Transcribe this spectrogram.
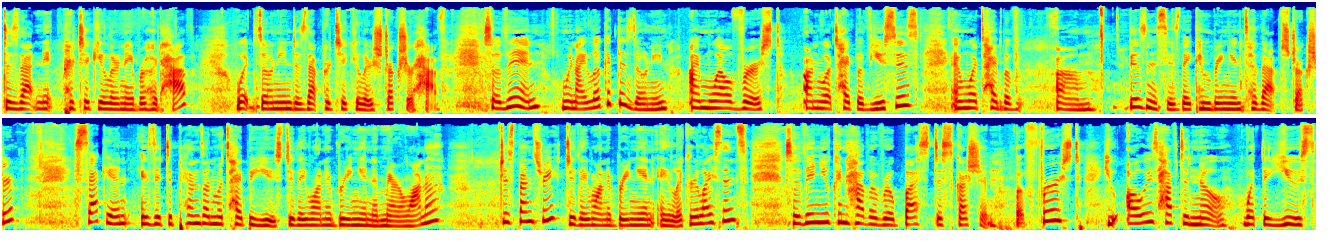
does that particular neighborhood have? What zoning does that particular structure have? So then, when I look at the zoning, I'm well versed on what type of uses and what type of um, businesses they can bring into that structure. Second is it depends on what type of use. Do they want to bring in a marijuana dispensary? Do they want to bring in a liquor license? So then you can have a robust discussion. But first, you always have to know what the use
